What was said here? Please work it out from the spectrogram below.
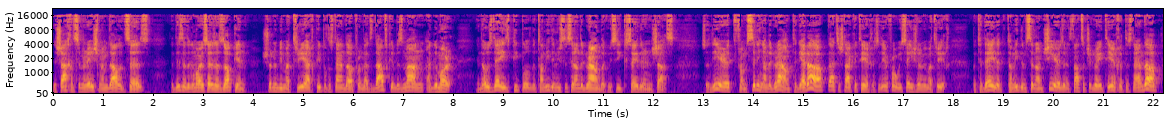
The shach in Simirashim Memdalad says that this is the Gemara says a zokin shouldn't be matriach, people to stand up from. That's dafke bizman a Gemara. In those days, people, the Talmidim used to sit on the ground, like we see Seder and Shas. So there, from sitting on the ground to get up, that's a starke tirche. So therefore, we say he shouldn't be matrich. But today, the Talmidim sit on chairs, and it's not such a great tirche to stand up,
